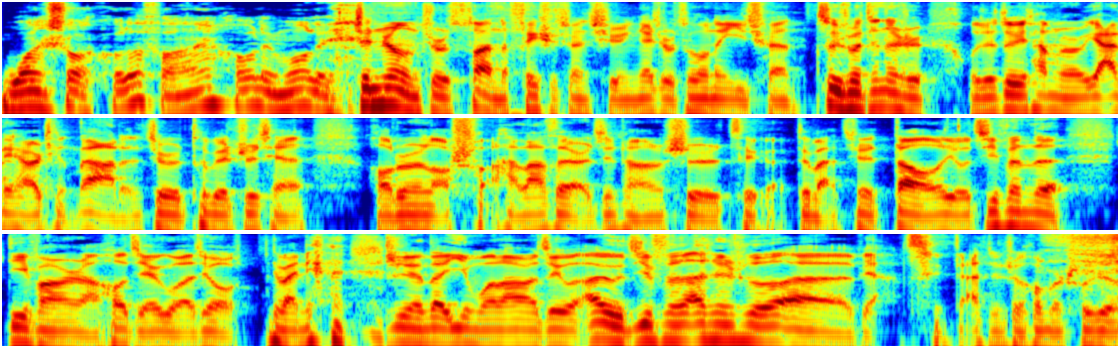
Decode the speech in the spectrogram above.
one shot qualify，Holy moly！真正就是算的飞驰圈，其实应该就是最后那一圈。所以说，真的是我觉得对于他们来说压力还是挺大的。就是特别之前好多人老说啊，拉塞尔经常是这个对吧？这到了有积分的地方，然后结果就对吧？你看之前在伊莫拉，结果啊有积分，安全车呃，别 安全车后面出去了。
